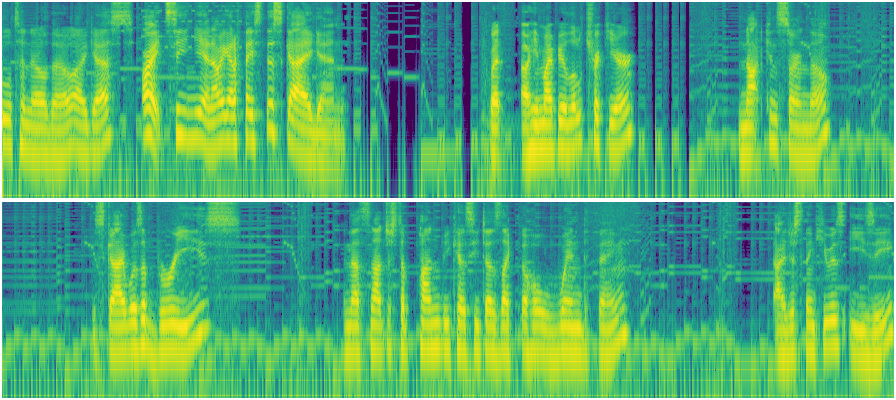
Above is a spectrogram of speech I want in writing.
Cool to know, though, I guess. Alright, see, yeah, now I gotta face this guy again. But, oh, he might be a little trickier. Not concerned, though. This guy was a breeze. And that's not just a pun because he does, like, the whole wind thing. I just think he was easy.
